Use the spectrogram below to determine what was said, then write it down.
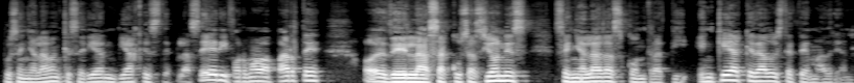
pues señalaban que serían viajes de placer y formaba parte de las acusaciones señaladas contra ti. ¿En qué ha quedado este tema, Adriana?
